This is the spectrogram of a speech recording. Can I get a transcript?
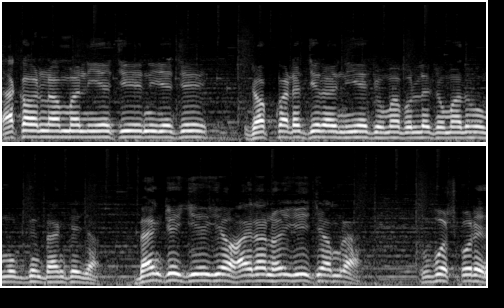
অ্যাকাউন্ট নাম্বার নিয়েছে নিয়েছে। জব কার্ডের জেরা নিয়ে জমা বললে জমা দেবো মুখ দিন ব্যাংকে যা। ব্যাংকে গিয়ে গিয়ে হয়রান হয়ে গিয়েছি আমরা উপোস করে।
